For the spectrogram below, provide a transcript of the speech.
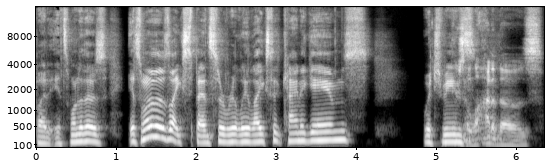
but it's one of those it's one of those like Spencer really likes it kind of games, which means There's a lot of those.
